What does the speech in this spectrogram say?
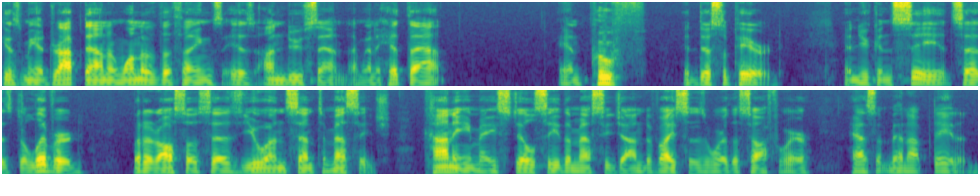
gives me a drop down and one of the things is undo send. I'm going to hit that and poof, it disappeared. And you can see it says delivered, but it also says you unsent a message. Connie may still see the message on devices where the software hasn't been updated.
